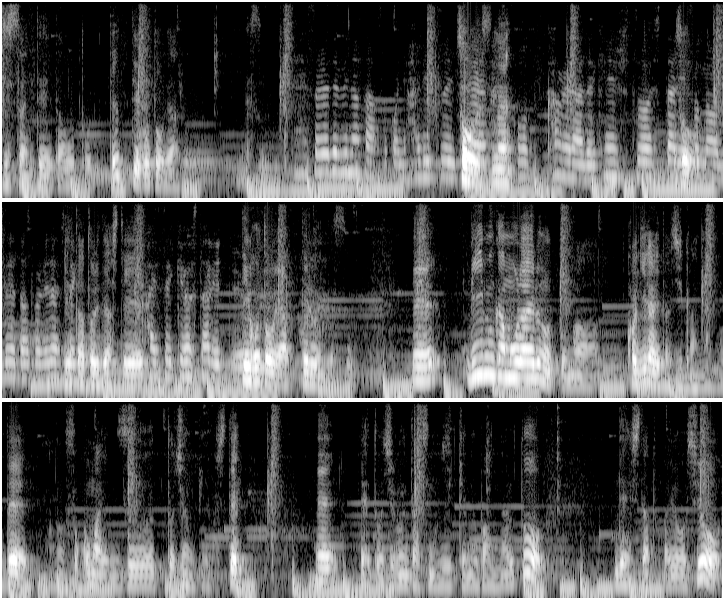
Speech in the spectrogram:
実際にデータを取ってっていうことをやるんです。えそれで皆さんそこに貼り付いてそうですねこうカメラで検出をしたりそのデータを取り出しデータて取り出して解析をしたりっていうことをやってるんです。でビームがもらえるのってまあ限られた時間なのであのそこまでにずっと準備をしてで、えー、と自分たちの実験の場になると電子だとか陽子を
